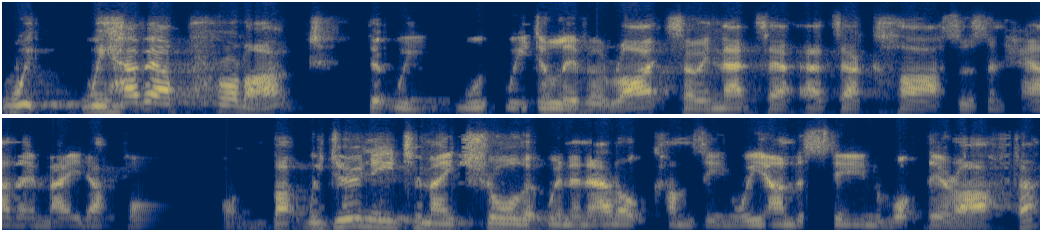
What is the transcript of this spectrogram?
we, we have our product that we we deliver, right? So, in that's our, that's our classes and how they're made up on. But we do need to make sure that when an adult comes in, we understand what they're after,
